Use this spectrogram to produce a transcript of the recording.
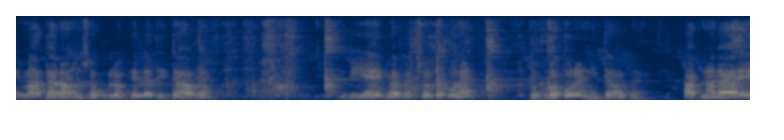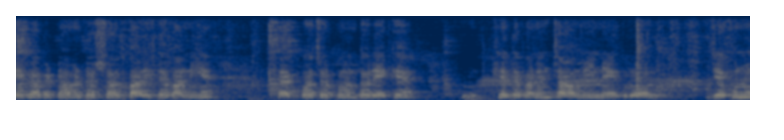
এই মাথার অংশগুলো ফেলে দিতে হবে। দিয়ে এইভাবে ছোট করে টুকরো করে নিতে হবে। আপনারা এইভাবে টমেটোর সস বাড়িতে বানিয়ে এক বছর পর্যন্ত রেখে খেতে পারেন। চাউমিন, এগ রোল, যে কোনো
